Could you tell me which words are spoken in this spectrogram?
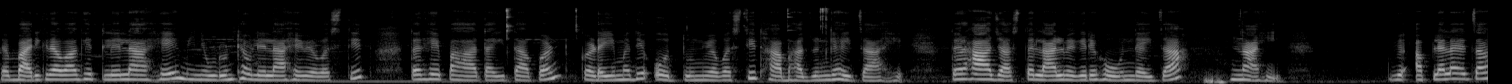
तर बारीक रवा घेतलेला आहे. मी निवडून ठेवलेला आहे व्यवस्थित. तर हे पाहता इथं आपण कढईमध्ये ओतून व्यवस्थित हा भाजून घ्यायचा आहे. तर हा जास्त लाल वगैरे होऊन द्यायचा नाही. आपल्याला याचा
